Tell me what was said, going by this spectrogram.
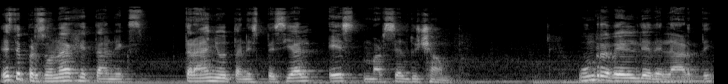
Este personaje tan extraño, tan especial, es Marcel Duchamp, un rebelde del arte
